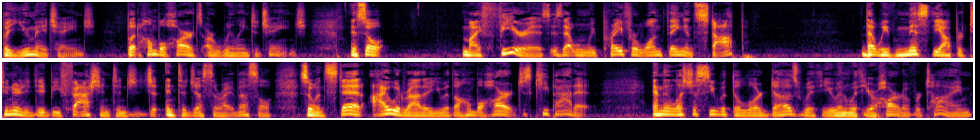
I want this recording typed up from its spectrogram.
But you may change. But humble hearts are willing to change. And so my fear is is that when we pray for one thing and stop, that we've missed the opportunity to be fashioned into, into just the right vessel. So instead, I would rather you with a humble heart just keep at it. And then let's just see what the Lord does with you and with your heart over time.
